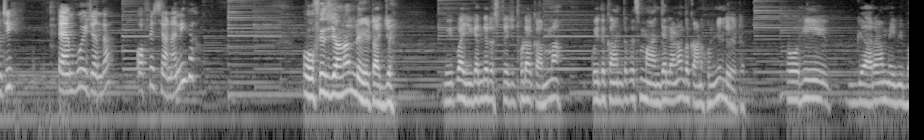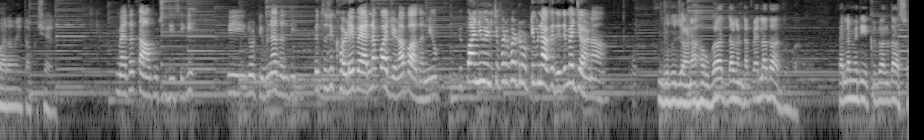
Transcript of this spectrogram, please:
ਹਾਂਜੀ ਟਾਈਮ ਹੋਈ ਜਾਂਦਾ। ਆਫਿਸ ਜਾਣਾ ਨਹੀਂਗਾ ਆਫਿਸ ਜਾਣਾ ਲੇਟ ਅੱਜ। ਵੀ ਭਾਜੀ ਕਹਿੰਦੇ ਰਸਤੇ 'ਚ ਥੋੜਾ ਕੰਮ ਆ। ਕੋਈ ਦੁਕਾਨ ਤੋਂ ਕੋਈ ਸਮਾਨ ਜਿਹਾ ਲੈਣਾ ਦੁਕਾਨ ਖੁੱਲਣੀ ਲੇਟ ਉਹੀ 11 ਮੇਬੀ 12 ਵਜੇ ਤੱਕ ਸ਼ਾਇਦ। ਮੈਂ ਤਾਂ ਤਾਂ ਪੁੱਛਦੀ ਸੀਗੀ ਵੀ ਰੋਟੀ ਬਣਾ ਦਿੰਦੀ। ਫਿਰ ਤੁਸੀਂ ਖੜੇ ਪੈਰ ਨਾ ਭਾਜਣਾ ਪਾ ਦਿੰਦੇ ਹੋ। ਵੀ 5 ਮਿੰਟ ਚ ਫਟਾਫਟ ਰੋਟੀ ਬਣਾ ਕੇ ਦੇ ਦੇ ਮੈਂ ਜਾਣਾ। ਜਦੋਂ ਜਾਣਾ ਹੋਊਗਾ ਅੱਧਾ ਘੰਟਾ ਪਹਿਲਾਂ ਦੱਸ ਦੂੰਗਾ ਪਹਿਲਾਂ ਮੇਰੀ ਇੱਕ ਗੱਲ ਦੱਸ।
